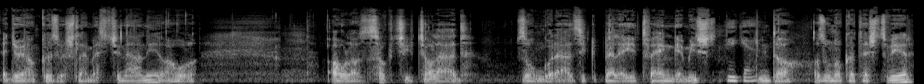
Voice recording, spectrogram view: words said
egy olyan közös lemezt csinálni, ahol, ahol a szakcsi család zongorázik, beleértve engem is, Igen. mint a, az unokatestvér,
